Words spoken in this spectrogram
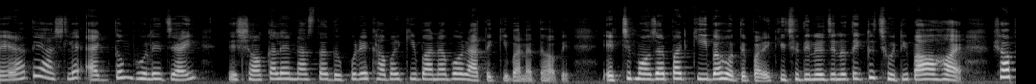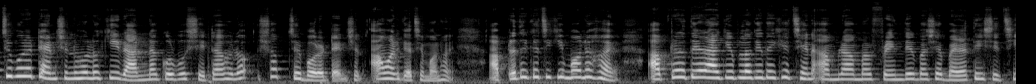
বেড়াতে আসলে একদম ভুলে যাই যে সকালের নাস্তা দুপুরে খাবার কি বানাবো, রাতে কি বানাতে হবে? এর চেয়ে মজার পার্ট কী বা হতে পারে? কিছুদিনের জন্য তো একটু ছুটি পাওয়া হয়। সবচেয়ে বড় টেনশন হলো কি রান্না করব সেটা হলো সবচেয়ে বড় টেনশন আমার কাছে মনে হয়। আপনাদের কাছে কি মনে হয়? আপনাদের আগের ব্লগে দেখেছেন, আমরা আমার ফ্রেন্ডদের বাসায় বেড়াতে এসেছি।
